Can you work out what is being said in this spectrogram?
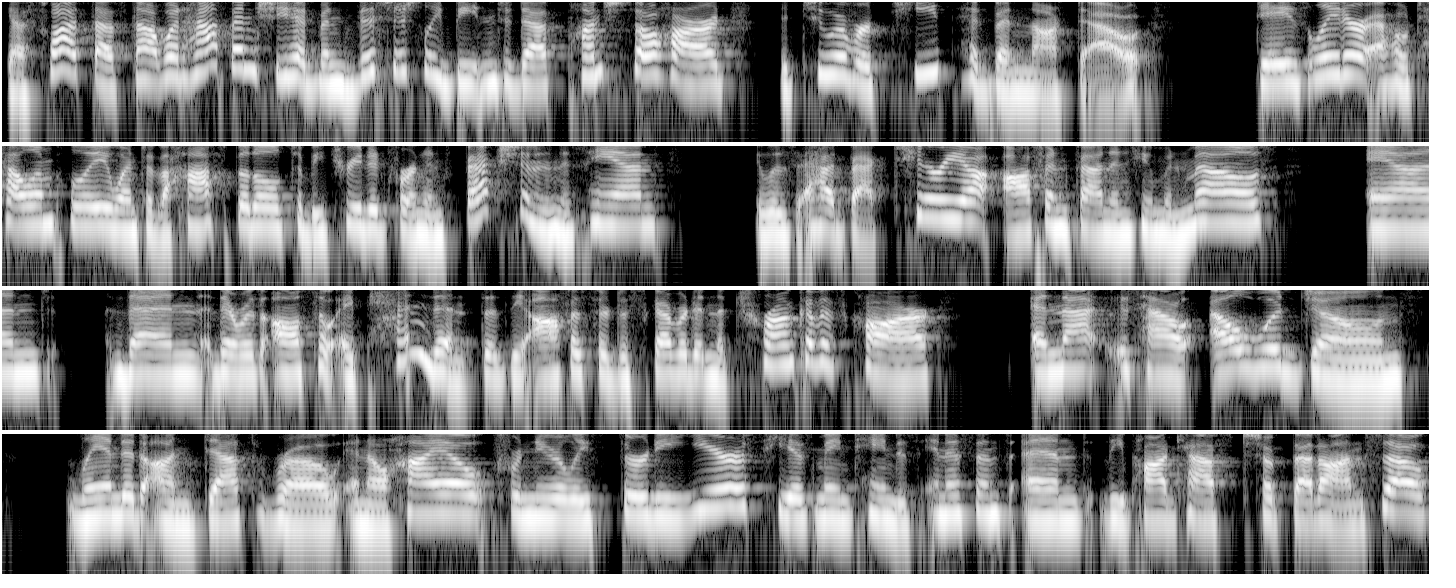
Guess what? That's not what happened. She had been viciously beaten to death, punched so hard that two of her teeth had been knocked out. Days later, a hotel employee went to the hospital to be treated for an infection in his hand. It was had bacteria, often found in human mouths, and then there was also a pendant that the officer discovered in the trunk of his car. And that is how Elwood Jones landed on death row in Ohio for nearly 30 years. He has maintained his innocence, and the podcast took that on. So,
